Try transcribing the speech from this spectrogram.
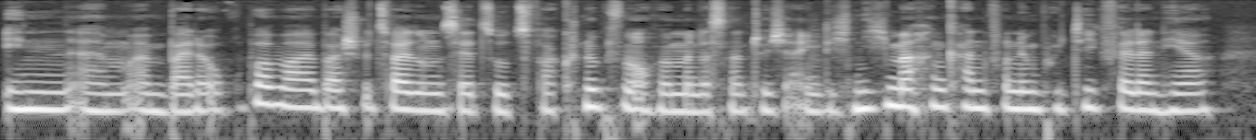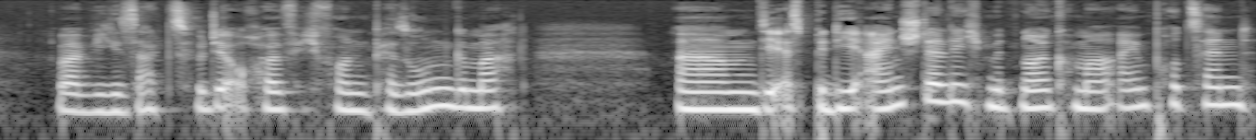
in, ähm, bei der Europawahl beispielsweise, um es jetzt so zu verknüpfen, auch wenn man das natürlich eigentlich nicht machen kann von den Politikfeldern her. Aber wie gesagt, es wird ja auch häufig von Personen gemacht. Ähm, die SPD einstellig mit 9,1 Prozent,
